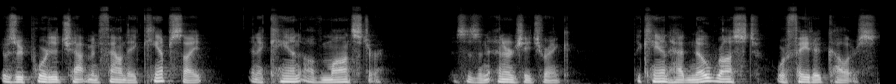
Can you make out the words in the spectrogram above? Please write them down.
it was reported Chapman found a campsite and a can of Monster. This is an energy drink. The can had no rust or faded colors.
